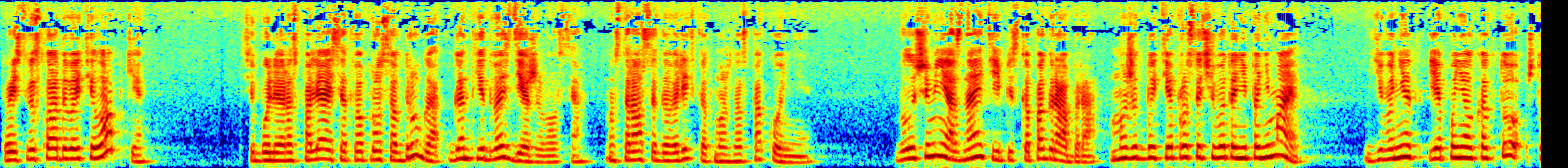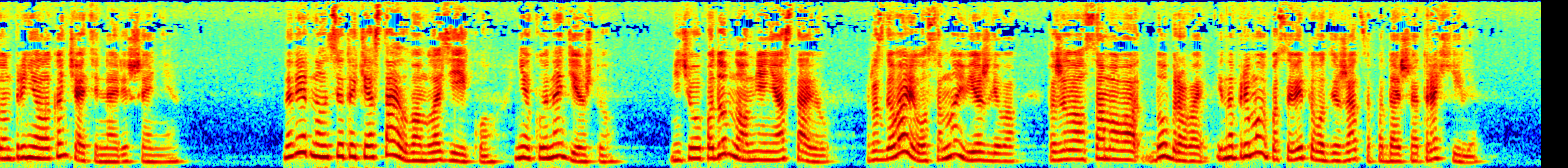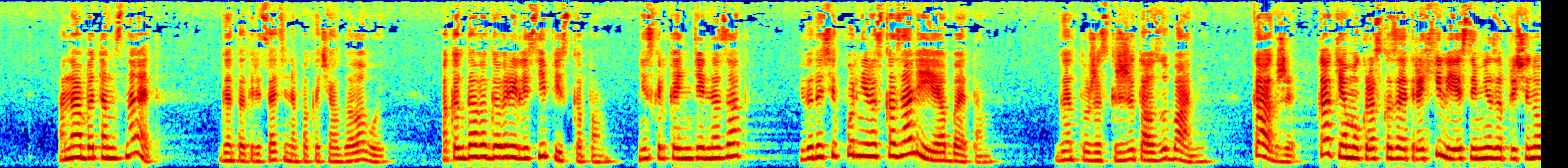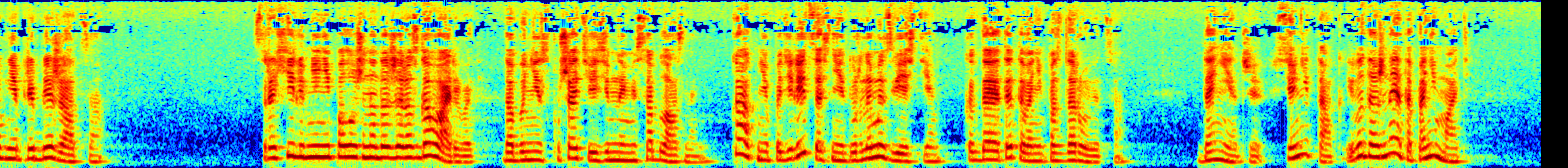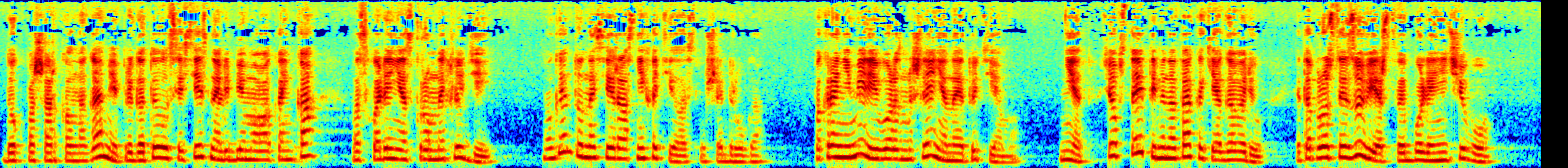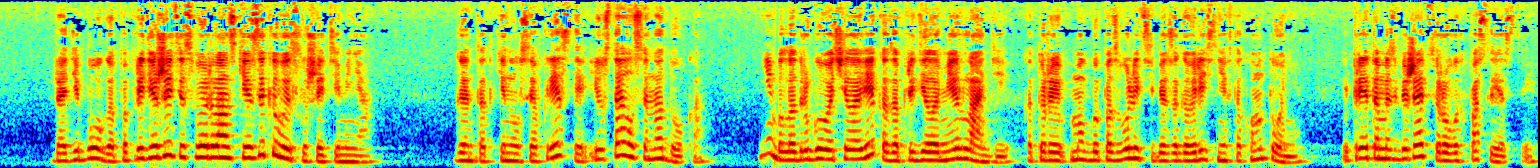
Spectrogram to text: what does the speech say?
То есть вы складываете лапки? Все более распаляясь от вопросов друга, Гент едва сдерживался, но старался говорить как можно спокойнее. «Вы лучше меня знаете епископа Грабера. Может быть, я просто чего-то не понимаю?» Его нет, я понял как то, что он принял окончательное решение. Наверное, он все-таки оставил вам лазейку, некую надежду. Ничего подобного он мне не оставил. Разговаривал со мной вежливо, пожелал самого доброго и напрямую посоветовал держаться подальше от Рахили. «Она об этом знает?» Гант отрицательно покачал головой. «А когда вы говорили с епископом? Несколько недель назад? И вы до сих пор не рассказали ей об этом?» Гент уже скрежетал зубами. Как же? Как я мог рассказать Рахиле, если мне запрещено к ней приближаться? С Рахили мне не положено даже разговаривать, дабы не искушать ее земными соблазнами. Как мне поделиться с ней дурным известием, когда от этого не поздоровится? Да нет же, все не так, и вы должны это понимать. Док пошаркал ногами и приготовился сесть на любимого конька восхваления скромных людей. Но Генту на сей раз не хотелось слушать друга. По крайней мере, его размышления на эту тему. Нет, все обстоит именно так, как я говорю. Это просто изуверство и более ничего. Ради бога, попридержите свой ирландский язык и выслушайте меня. Гент откинулся в кресле и уставился на Дока. Не было другого человека за пределами Ирландии, который мог бы позволить себе заговорить с ней в таком тоне и при этом избежать суровых последствий.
